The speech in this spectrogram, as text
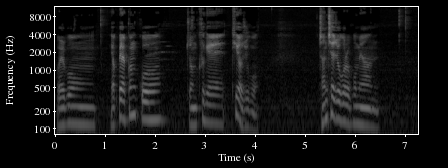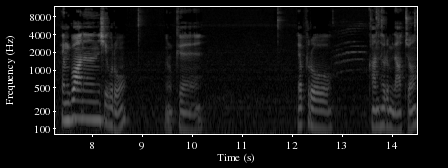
월봉 역배열 끊고 좀 크게 튀어주고 전체적으로 보면 횡보하는 식으로 이렇게 옆으로 간 흐름이 나왔죠.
